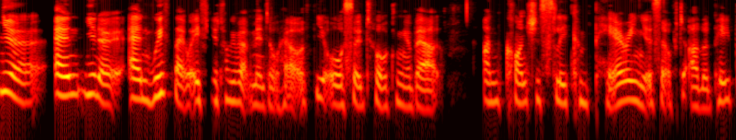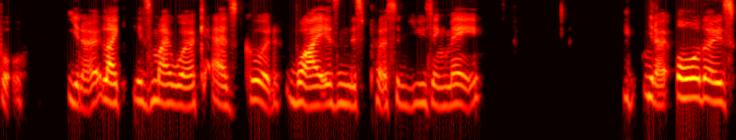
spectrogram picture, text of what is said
Yeah. And, you know, and with that, if you're talking about mental health, you're also talking about unconsciously comparing yourself to other people. You know, like, is my work as good? Why isn't this person using me? You, know, all those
